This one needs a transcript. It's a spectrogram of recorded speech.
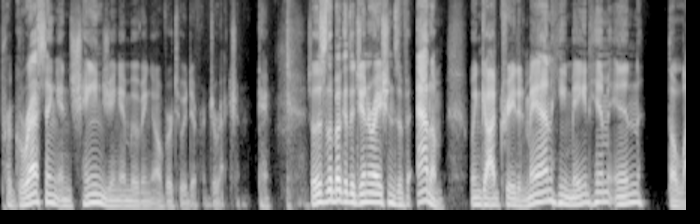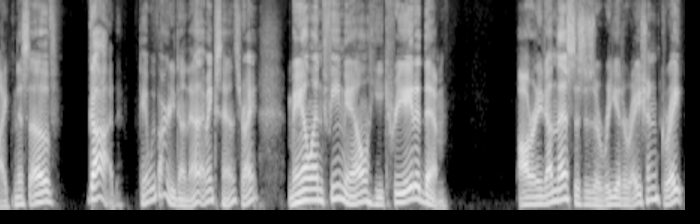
progressing and changing and moving over to a different direction. Okay. So this is the book of the generations of Adam. When God created man, he made him in the likeness of God. Okay, we've already done that. That makes sense, right? Male and female, he created them. Already done this. This is a reiteration. Great.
